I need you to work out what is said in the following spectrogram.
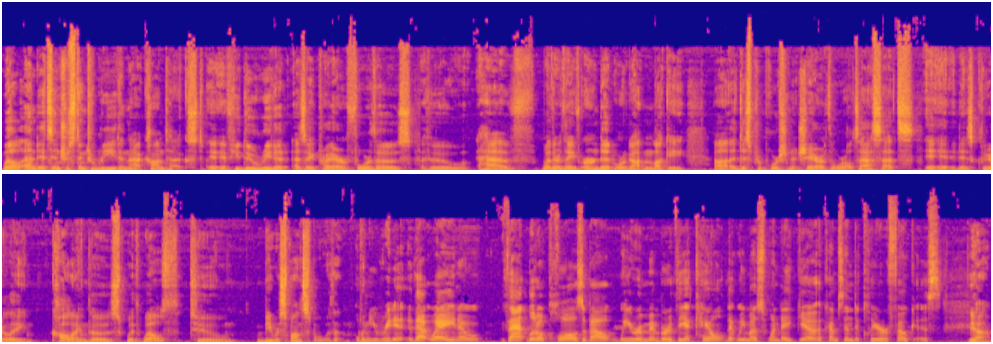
Well, and it's interesting to read in that context. If you do read it as a prayer for those who have, whether they've earned it or gotten lucky, uh, a disproportionate share of the world's assets, it, it is clearly calling those with wealth to be responsible with it. when you read it that way, you know, that little clause about we remember the account that we must one day give comes into clearer focus. Yeah.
